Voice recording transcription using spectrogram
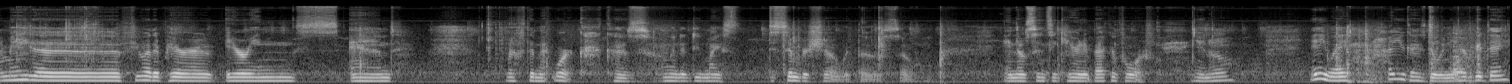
I made a few other pair of earrings and left them at work because I'm going to do my December show with those. So ain't no sense in carrying it back and forth, you know? Anyway, how you guys doing? You have a good day?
